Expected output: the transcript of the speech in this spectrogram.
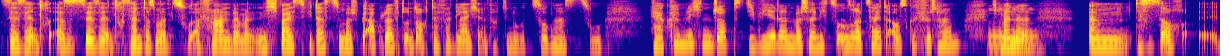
sehr, sehr, also sehr, sehr interessant, das mal zu erfahren, wenn man nicht weiß, wie das zum Beispiel abläuft und auch der Vergleich einfach, den du gezogen hast zu herkömmlichen Jobs, die wir dann wahrscheinlich zu unserer Zeit ausgeführt haben. Ich meine, ähm, das ist auch, äh,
